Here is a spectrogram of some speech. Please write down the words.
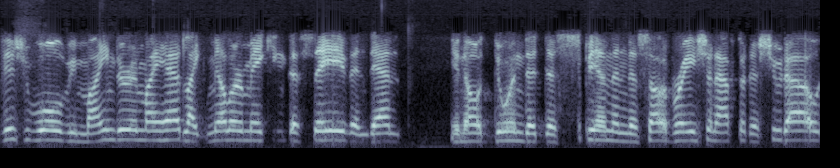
visual reminder in my head, like Miller making the save and then, you know, doing the the spin and the celebration after the shootout.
